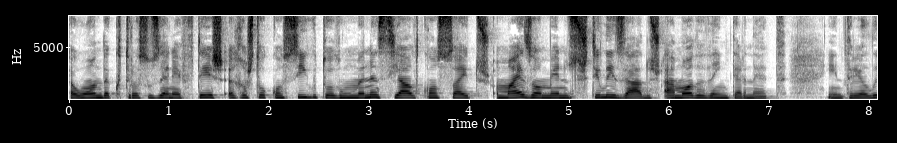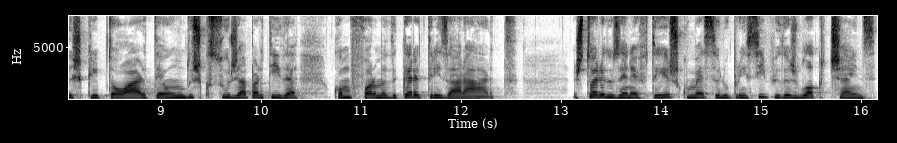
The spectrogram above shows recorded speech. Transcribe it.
A onda que trouxe os NFTs arrastou consigo todo um manancial de conceitos mais ou menos estilizados à moda da internet. Entre eles, criptoarte é um dos que surge à partida como forma de caracterizar a arte. A história dos NFTs começa no princípio das blockchains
